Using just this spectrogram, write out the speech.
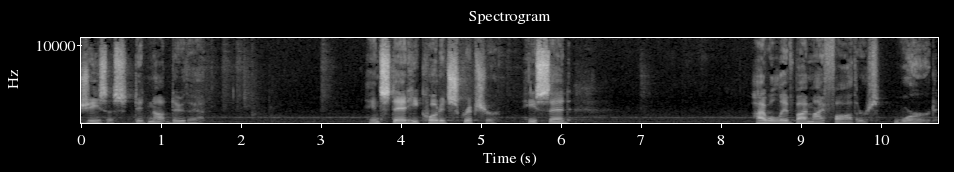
Jesus did not do that. Instead, he quoted Scripture. He said, I will live by my Father's word.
